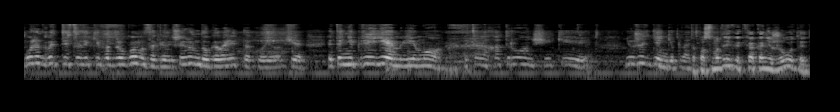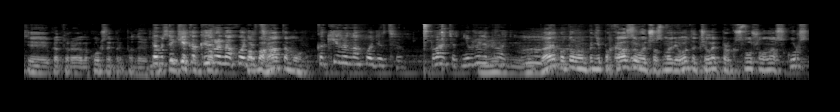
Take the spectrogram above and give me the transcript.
Может быть, ты все-таки по-другому заговоришь. Ерунду говорить такое вообще. Это неприемлемо. Это лохотронщики. Неужели деньги Да платят? посмотри, как, как они живут, эти, которые на курсы преподают. Да Они вот такие, как Ира, находятся. По-богатому. Какие же находятся? Платят? Неужели платят? Ну, Да, и потом не показывают, что смотри, вот этот человек слушал наш курс,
